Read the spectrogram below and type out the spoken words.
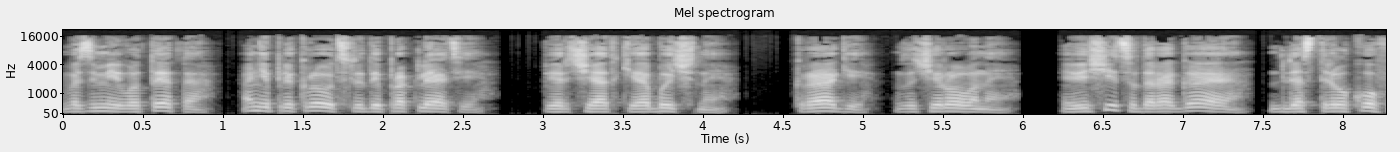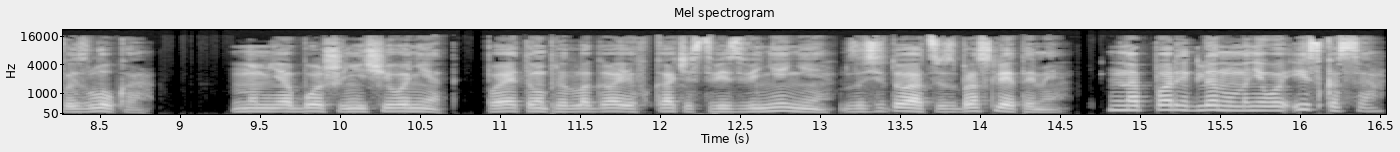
Возьми вот это, они прикроют следы проклятия. Перчатки обычные, Краги зачарованные. Вещица дорогая для стрелков из лука. Но у меня больше ничего нет, поэтому предлагаю в качестве извинений за ситуацию с браслетами». Напарник глянул на него искоса,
